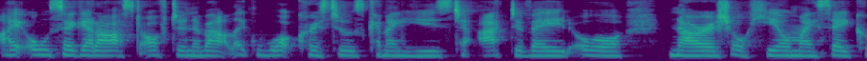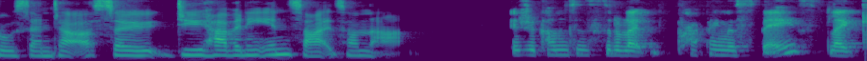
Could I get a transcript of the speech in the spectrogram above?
I also get asked often about like what crystals can I use to activate or nourish or heal my sacral center. So, do you have any insights on that? It should come to sort of like prepping the space, like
